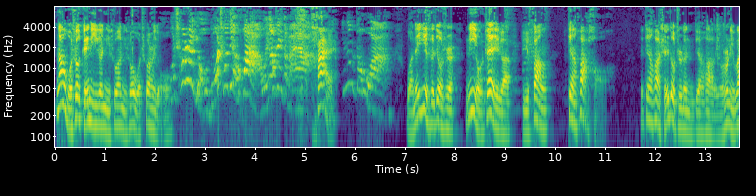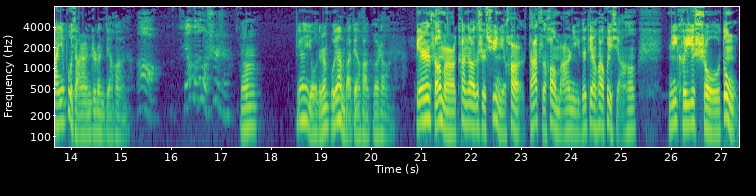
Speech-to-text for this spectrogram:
那我说给你一个，你说你说我车上有。我车上有挪车电话，我要这干嘛呀？嗨，你那么逗我啊？我那意思就是你有这个比放电话好，这电话谁都知道你电话了。有时候你万一不想让人知道你电话呢？哦，行，回头我试试。嗯，因为有的人不愿把电话搁上呢。别人扫码看到的是虚拟号，打此号码，你的电话会响，你可以手动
